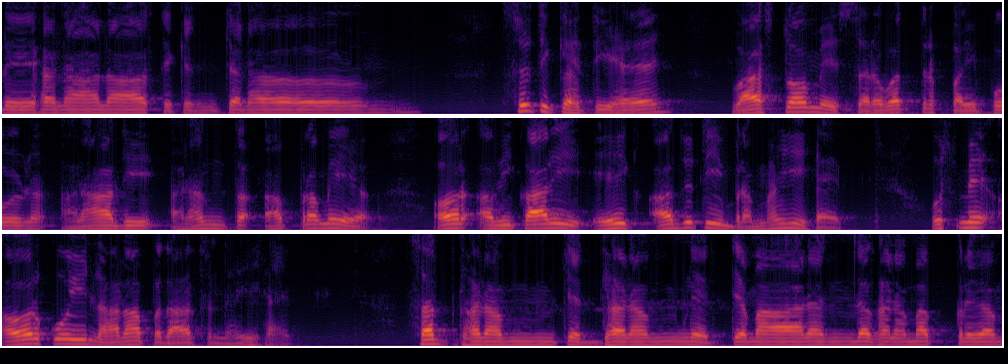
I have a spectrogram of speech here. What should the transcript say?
लेहनानास्ति किंचन श्रुति कहती है, वास्तव में सर्वत्र परिपूर्ण, अनादि, अनंत, अप्रमेय और अभिकारी एक अद्वितीय ब्रह्म ही है। उसमें और कोई नाना पदार्थ नहीं है। सद्घनम चिद्घनम नित्यमानंद घनमक्रियम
